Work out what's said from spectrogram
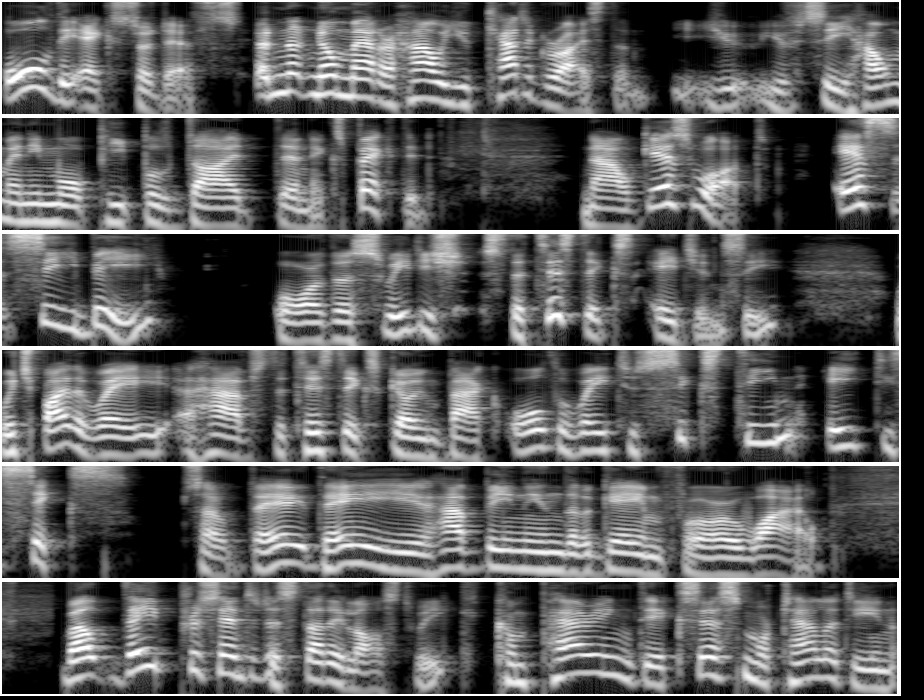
all the extra deaths. And no, no matter how you categorize them, you, you see how many more people died than expected. Now, guess what? SCB, or the Swedish Statistics Agency, which, by the way, have statistics going back all the way to 1686. So they, they have been in the game for a while. Well, they presented a study last week comparing the excess mortality in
